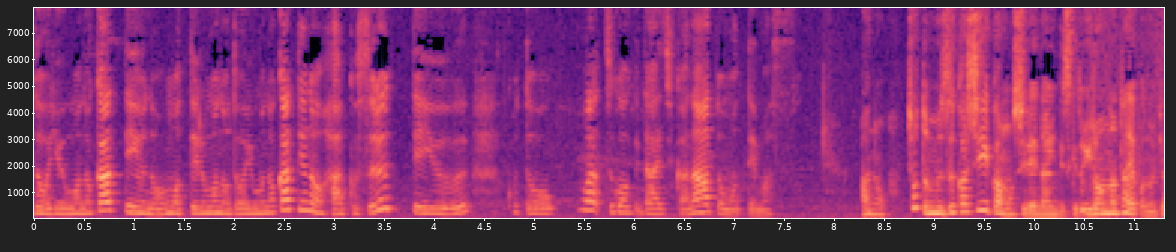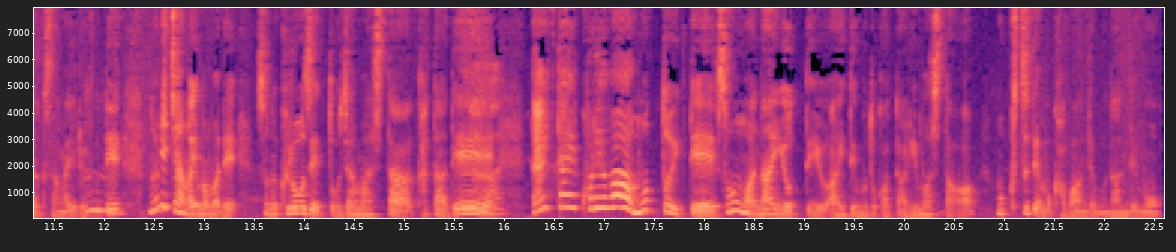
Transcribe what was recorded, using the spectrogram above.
どういうものかっていうのを持ってるものどういうものかっていうのを把握するっていうことはすごく大事かなと思ってます。あのちょっと難しいかもしれないんですけどいろんなタイプのお客さんがいるので、うん、のりちゃんが今までそのクローゼットを邪魔した方で、はい、大体これは持っといて損はないよっていうアイテムとかってありました？もう靴でもカバンでも何でも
